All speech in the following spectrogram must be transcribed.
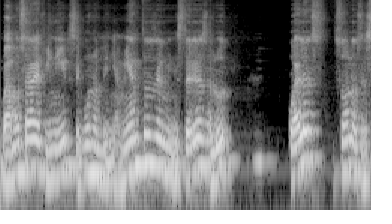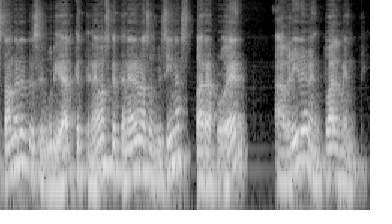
vamos a definir, según los lineamientos del Ministerio de Salud, cuáles son los estándares de seguridad que tenemos que tener en las oficinas para poder abrir eventualmente,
